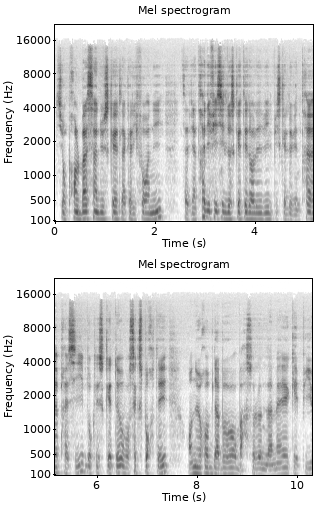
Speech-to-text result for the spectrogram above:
si on prend le bassin du skate, la Californie, ça devient très difficile de skater dans les villes puisqu'elles deviennent très répressives. Donc les skateurs vont s'exporter en Europe d'abord, Barcelone, la Mecque, et puis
